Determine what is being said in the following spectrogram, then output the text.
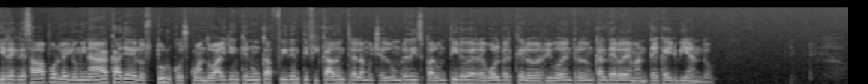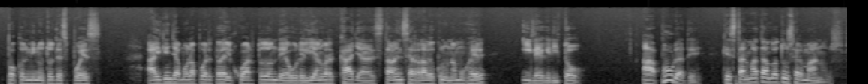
y regresaba por la iluminada calle de los turcos cuando alguien que nunca fue identificado entre la muchedumbre disparó un tiro de revólver que lo derribó dentro de un caldero de manteca hirviendo. Pocos minutos después, alguien llamó a la puerta del cuarto donde Aureliano Arcaya estaba encerrado con una mujer y le gritó Apúrate, que están matando a tus hermanos.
